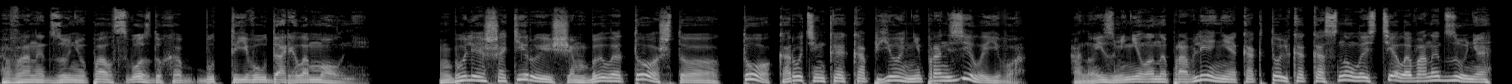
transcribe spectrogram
Ван Идзунь упал с воздуха, будто его ударило молнией. Более шокирующим было то, что то коротенькое копье не пронзило его. Оно изменило направление, как только коснулось тела Ван Идзуня,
